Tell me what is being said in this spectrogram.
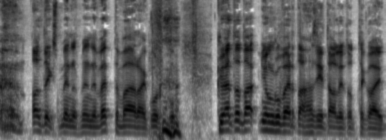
Anteeksi, mennä, mennä vettä väärään kurkkuun. Kyllä tota, jonkun vertaanhan siitä oli totta kai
